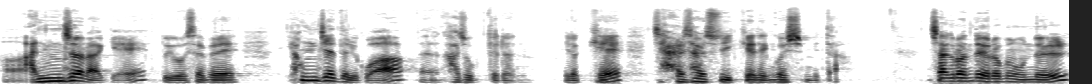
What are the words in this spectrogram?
어, 안전하게 또 요셉의 형제들과 어, 가족들은 이렇게 잘 살 수 있게 된 것입니다. 자, 그런데 여러분 오늘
